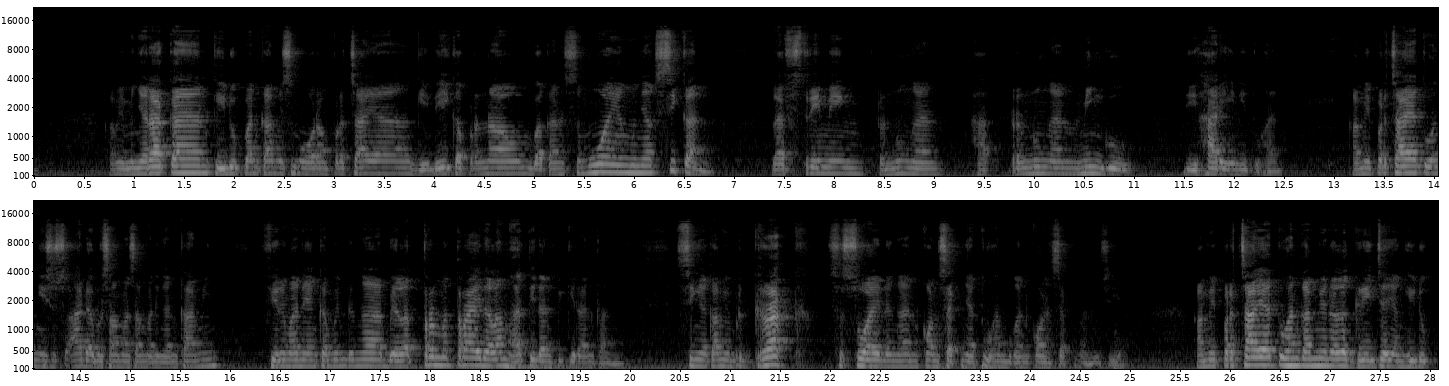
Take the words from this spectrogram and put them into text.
Kami menyerahkan kehidupan kami semua orang percaya, GBI Kapernaum, bahkan semua yang menyaksikan live streaming renungan renungan minggu di hari ini Tuhan. Kami percaya Tuhan Yesus ada bersama-sama dengan kami. Firman yang kami dengar bela termeterai dalam hati dan pikiran kami. Sehingga kami bergerak sesuai dengan konsepnya Tuhan bukan konsep manusia. Kami percaya Tuhan kami adalah gereja yang hidup.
